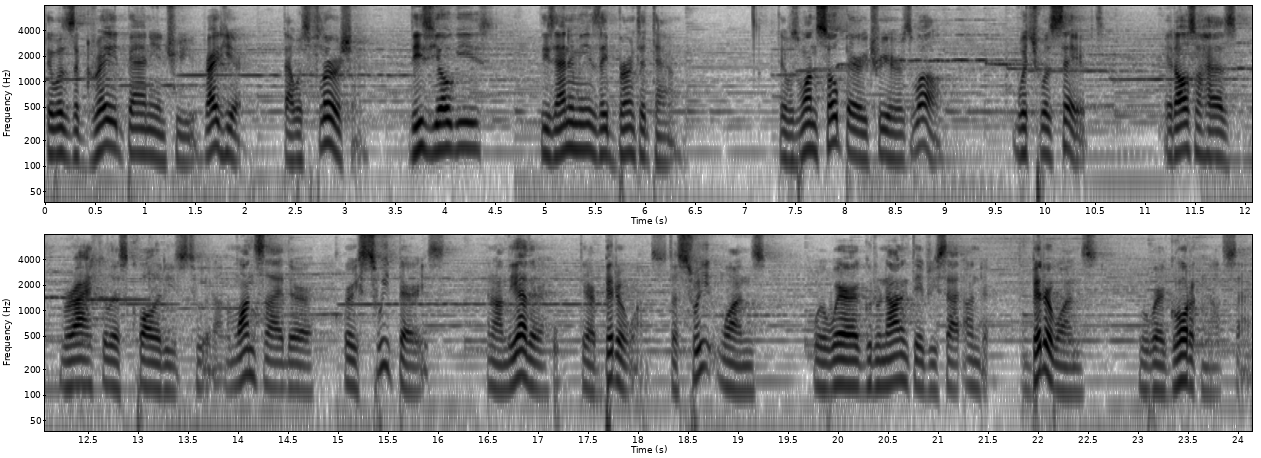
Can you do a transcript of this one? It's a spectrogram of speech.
There was a great banyan tree right here that was flourishing. These yogis, these enemies, they burnt it down. There was one soapberry tree here as well, which was saved. It also has miraculous qualities to it. On one side, there are very sweet berries, and on the other, there are bitter ones. The sweet ones were where Guru Nanak Dev Ji sat under. The bitter ones were where Gorakhnath sat.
